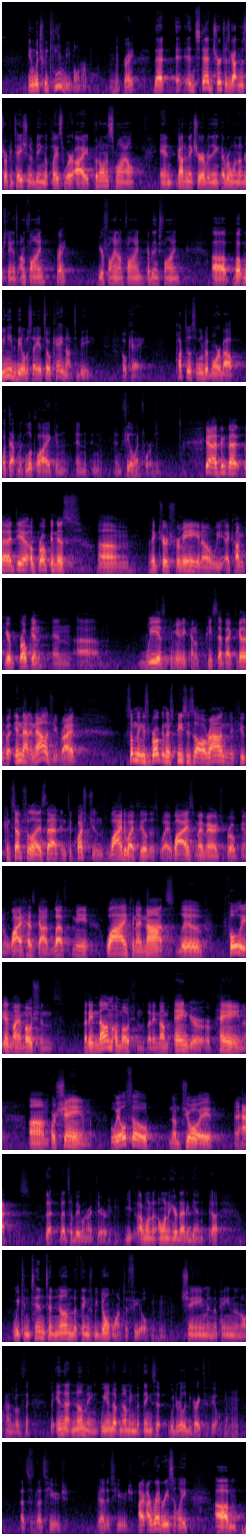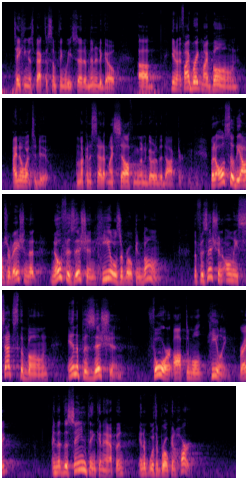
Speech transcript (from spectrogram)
in which we can be vulnerable, mm-hmm. right? That instead, church has gotten this reputation of being the place where I put on a smile and got to make sure everything, everyone understands I'm fine, right? You're fine, I'm fine, everything's fine. Uh, but we need to be able to say it's okay not to be okay. Talk to us a little bit more about what that would look like and, and, and, and feel like for us. Yeah, I think that, that idea of brokenness, um, I think church for me, you know, we, I come here broken, and um, we as a community kind of piece that back together. But in that analogy, right, something is broken, there's pieces all around, and if you conceptualize that into questions, why do I feel this way? Why is my marriage broken? Why has God left me? Why can I not live fully in my emotions? That I numb emotions, that I numb anger or pain um, or shame, but we also joy and happiness. That, that's a big one right there. Mm-hmm. You, I want to I wanna hear that again. Uh, we can tend to numb the things we don't want to feel mm-hmm. shame and the pain and all kinds of other things. But in that numbing, we end up numbing the things that would really be great to feel. Mm-hmm. That's, mm-hmm. that's huge. Yeah. That is huge. I, I read recently, um, taking us back to something we said a minute ago, um, you know, if I break my bone, I know what to do. I'm not going to set it myself, I'm going to go to the doctor. Mm-hmm. But also the observation that no physician heals a broken bone the physician only sets the bone in a position for optimal healing, right? And that the same thing can happen a, with a broken heart.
